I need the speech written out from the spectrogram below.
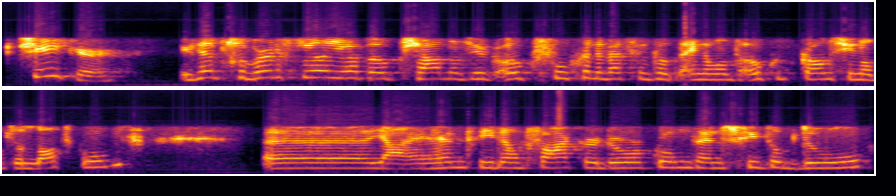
Zeker. Ik denk, het gebeurde veel. Je had ook, zaten natuurlijk ook vroeg in de wedstrijd dat Engeland ook een kans zien op de lat komt. Uh, ja, hem die dan vaker doorkomt en schiet op doel.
